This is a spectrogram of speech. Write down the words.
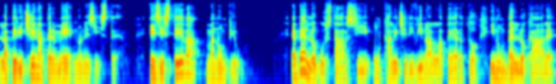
La pericena per me non esiste. Esisteva, ma non più. È bello gustarsi un calice di vino all'aperto in un bel locale,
